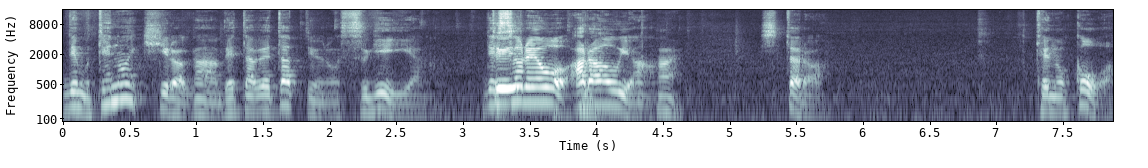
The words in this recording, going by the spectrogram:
でも手のひらがベタベタっていうのがすげえ嫌なの。ででそれを洗うやん、はい。したら手の甲は？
